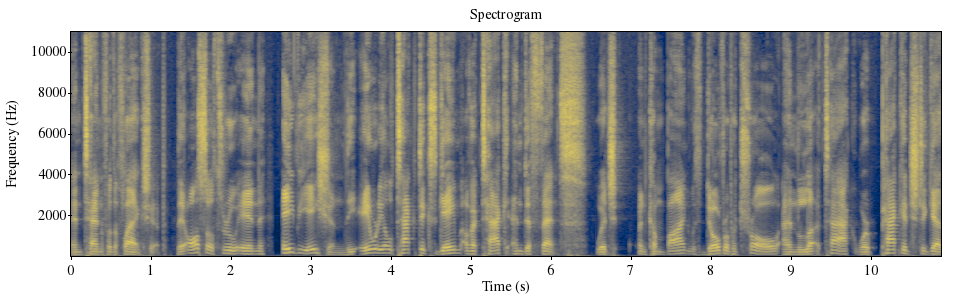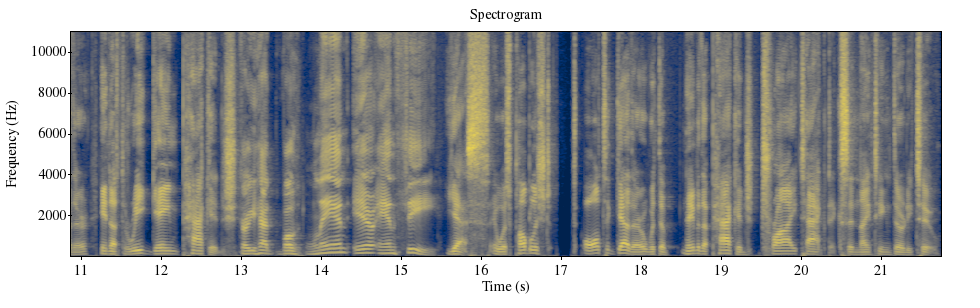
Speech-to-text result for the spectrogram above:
and 10 for the flagship. They also threw in Aviation, the aerial tactics game of attack and defense, which when combined with Dover Patrol and Attack were packaged together in a three game package. So you had both land, air, and sea. Yes, it was published all together with the name of the package Tri Tactics in 1932.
